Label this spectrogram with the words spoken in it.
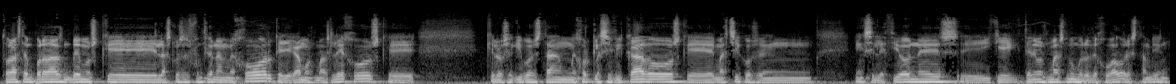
todas las temporadas vemos que las cosas funcionan mejor, que llegamos más lejos, que, que los equipos están mejor clasificados, que hay más chicos en, en selecciones eh, y que tenemos más número de jugadores también.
